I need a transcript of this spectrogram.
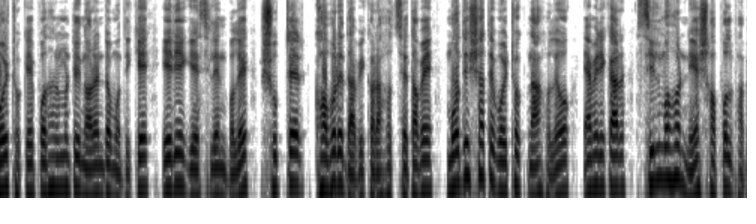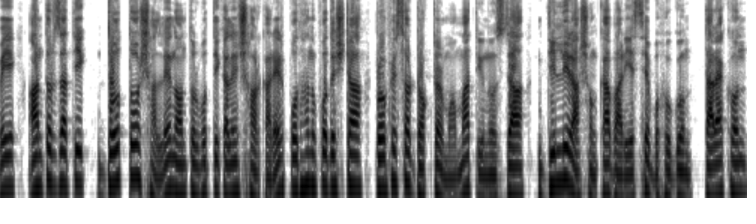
বৈঠকে প্রধানমন্ত্রী নরেন্দ্র মোদীকে এড়িয়ে গিয়েছিলেন বলে সূত্রের খবরে দাবি করা হচ্ছে। তবে মোদীর সাথে বৈঠক না হলেও আমেরিকার সিলমোহর নিয়ে সফলভাবে আন্তর্জাতিক দৌত্য সারলেন অন্তর্বর্তীকালীন সরকারের প্রধান উপদেষ্টা প্রফেসর ডক্টর মোহাম্মদ ইউনুস যা দিল্লির আশঙ্কা বাড়িয়েছে বহুগুণ। তারা এখন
